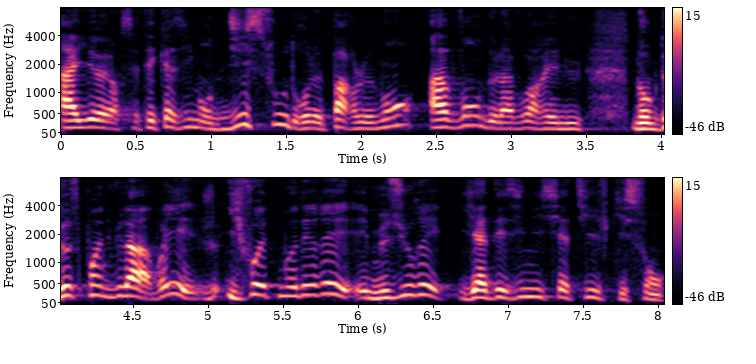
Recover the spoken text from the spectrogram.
ailleurs. C'était quasiment dissoudre le Parlement avant de l'avoir élu. Donc, de ce point de vue-là, vous voyez, il faut être modéré et mesuré. Il y a des initiatives qui sont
